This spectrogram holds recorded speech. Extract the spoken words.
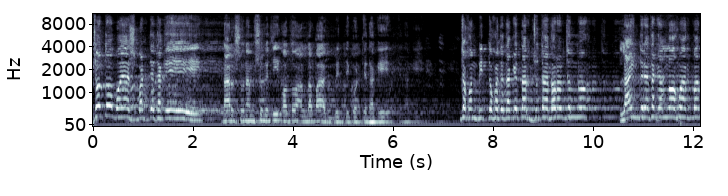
যত বয়স বাড়তে থাকে, তার সুনাম সুখ্যাতি অত আল্লাহ পাক বৃদ্ধি করতে থাকে। যখন বৃদ্ধ হতে থাকে, তার জুতা ধরার জন্য লাইন ধরে থাকে, আল্লাহ আকবার।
